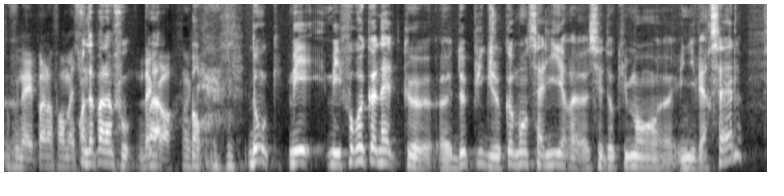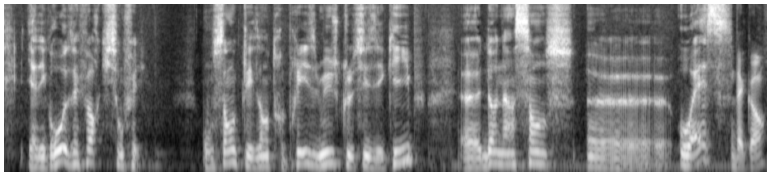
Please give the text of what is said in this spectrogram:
Vous n'avez pas l'information On n'a pas l'info. D'accord. Donc, mais, mais il faut reconnaître que depuis que je commence à lire ces documents universels, il y a des gros efforts qui sont faits on sent que les entreprises musclent ces équipes, euh, donnent un sens euh, au S. D'accord.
